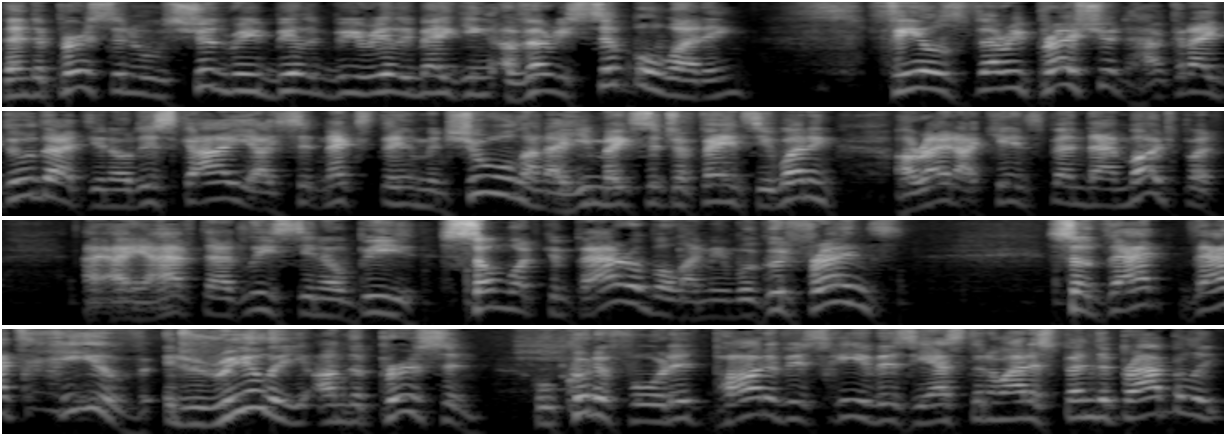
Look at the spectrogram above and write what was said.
then the person who should be really making a very simple wedding feels very pressured. How can I do that? You know, this guy, I sit next to him in shul, and I, he makes such a fancy wedding. All right, I can't spend that much, but I, I have to at least, you know, be somewhat comparable. I mean, we're good friends. So that that's chiyuv. It's really on the person who could afford it. Part of his chiyuv is he has to know how to spend it properly.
